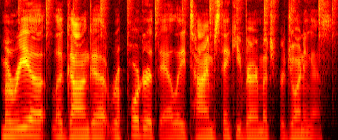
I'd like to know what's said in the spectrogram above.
Maria La Ganga, reporter at the LA Times, thank you very much for joining us.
